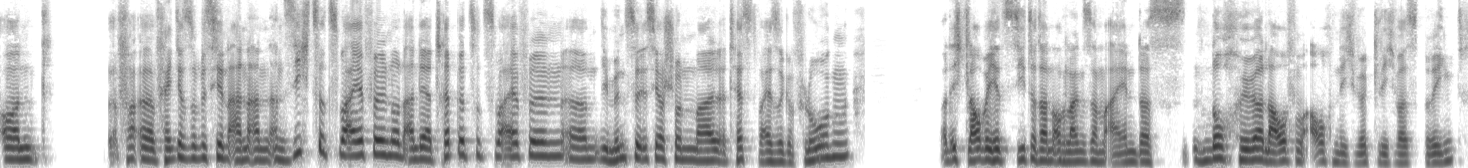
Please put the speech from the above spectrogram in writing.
Und äh, fängt ja so ein bisschen an, an, an sich zu zweifeln und an der Treppe zu zweifeln. Ähm, die Münze ist ja schon mal testweise geflogen. Und ich glaube, jetzt sieht er dann auch langsam ein, dass noch höher laufen auch nicht wirklich was bringt.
